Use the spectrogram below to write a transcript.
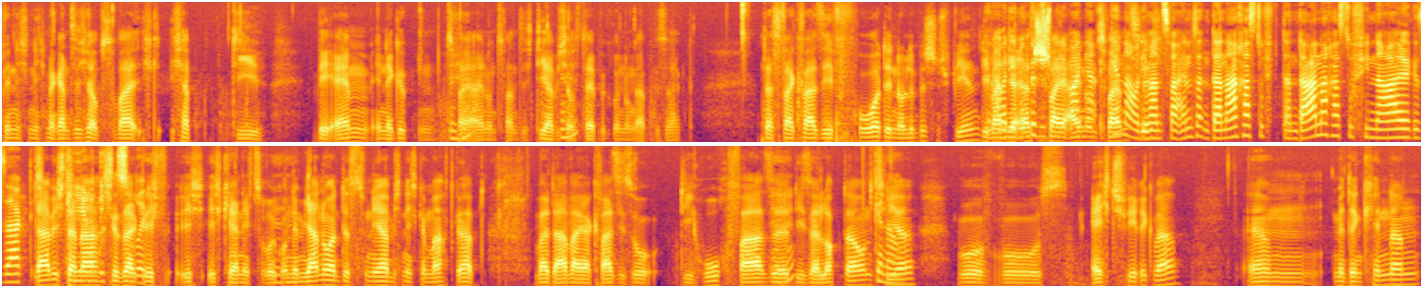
bin ich nicht mehr ganz sicher, ob es so war. Ich, ich habe die WM in Ägypten 2021, mhm. die habe ich mhm. aus der Begründung abgesagt. Das war quasi vor den Olympischen Spielen. Die genau, waren ja erst 2021. Ja, genau, die waren 2021. Danach hast du, dann danach hast du final gesagt, da habe ich danach gesagt, zurück. ich, ich, ich kehre nicht zurück. Mhm. Und im Januar das Turnier habe ich nicht gemacht gehabt, weil da war ja quasi so die Hochphase mhm. dieser Lockdowns genau. hier, wo es echt schwierig war ähm, mit den Kindern.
